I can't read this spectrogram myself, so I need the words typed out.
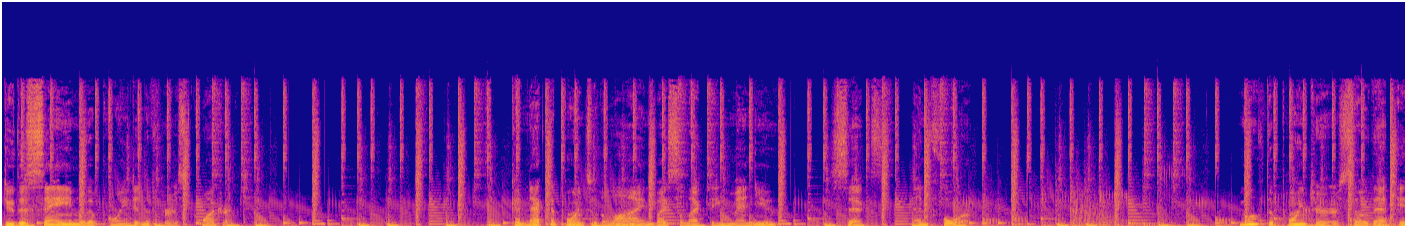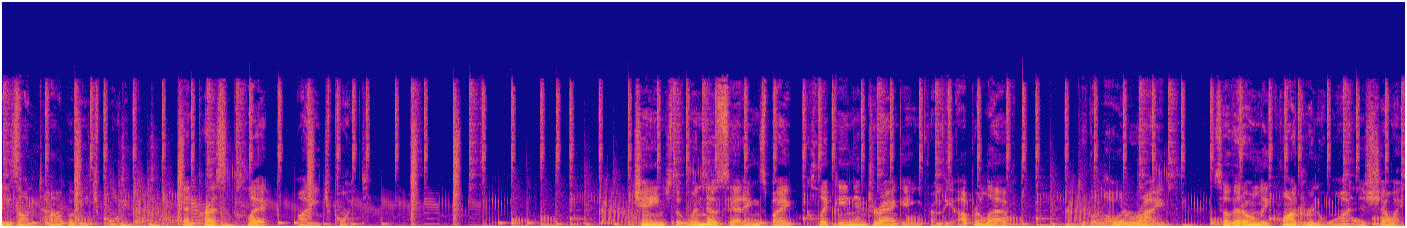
Do the same with a point in the first quadrant. Connect the points with a line by selecting Menu, 6, and 4. Move the pointer so that it is on top of each point, and press click on each point. Change the window settings by clicking and dragging from the upper left to the lower right so that only quadrant 1 is showing.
